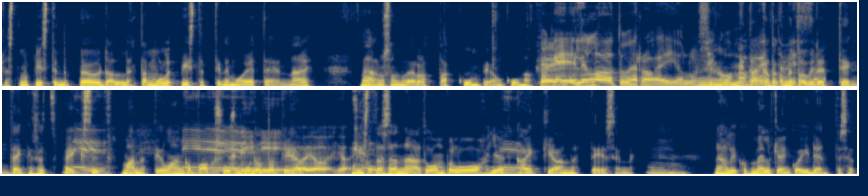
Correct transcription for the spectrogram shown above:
Ja sitten mä pistin ne pöydälle, tai mulle pistettiin ne mun eteen näin. Mä en osannut erottaa, kumpi on kumpi. Okei, okay, eli laatuero ei ollut Siinä niin mitään. Kato, kun me toimitettiin mm. tekniset speksit. Niin. Me annettiin lankapaksuus, niin. pudota niin, joo, joo, joo, Mistä joo. sä näet, ompeluohjeet, niin. kaikki annettiin sinne. Mm. Nämä oli melkein kuin identtiset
